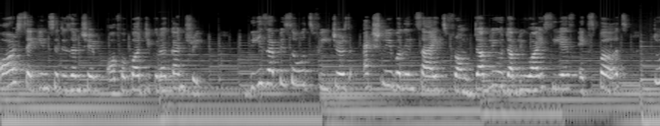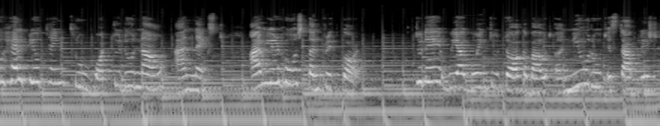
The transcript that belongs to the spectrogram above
or second citizenship of a particular country. These episodes features actionable insights from WWICS experts to help you think through what to do now and next. I'm your host Tanpreet Kaur. Today we are going to talk about a new route established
